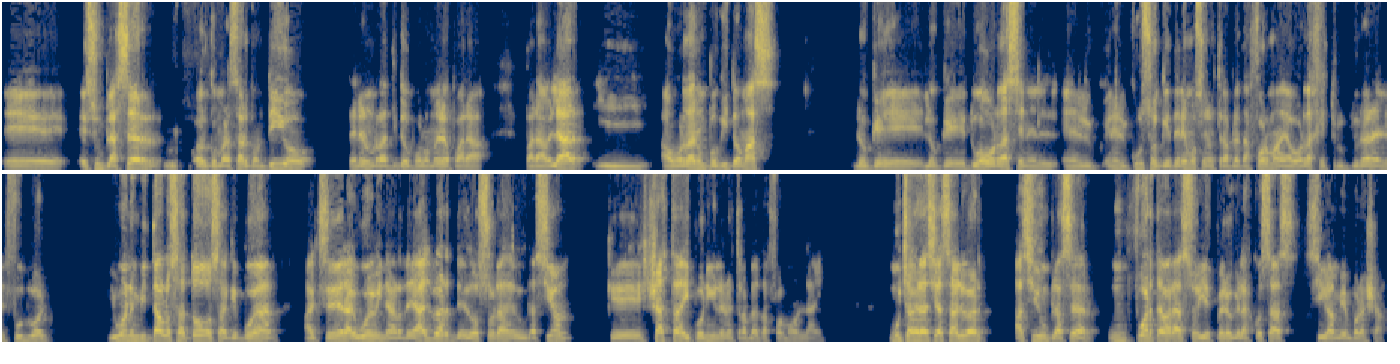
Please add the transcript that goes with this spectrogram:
Eh, es un placer poder conversar contigo, tener un ratito por lo menos para, para hablar y abordar un poquito más lo que, lo que tú abordás en el, en, el, en el curso que tenemos en nuestra plataforma de abordaje estructural en el fútbol. Y bueno, invitarlos a todos a que puedan acceder al webinar de Albert de dos horas de duración, que ya está disponible en nuestra plataforma online. Muchas gracias, Albert. Ha sido un placer. Un fuerte abrazo y espero que las cosas sigan bien por allá.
